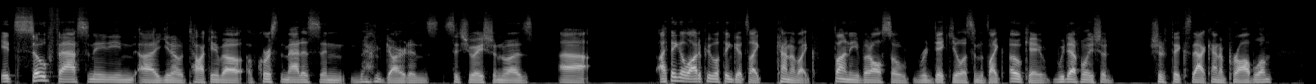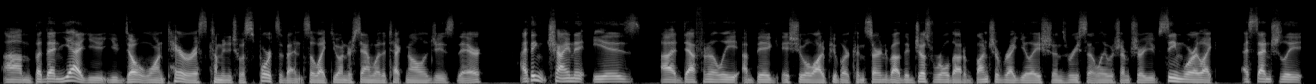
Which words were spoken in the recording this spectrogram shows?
It's so fascinating, uh, you know, talking about, of course, the Madison Gardens situation was. Uh, I think a lot of people think it's like kind of like funny, but also ridiculous, and it's like, okay, we definitely should should fix that kind of problem. Um, but then, yeah, you you don't want terrorists coming into a sports event, so like you understand why the technology is there. I think China is uh, definitely a big issue a lot of people are concerned about. They've just rolled out a bunch of regulations recently, which I'm sure you've seen, where like essentially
